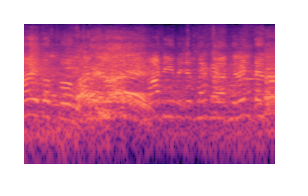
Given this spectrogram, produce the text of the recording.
నాయకత్వం నాటి వెంటనే.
